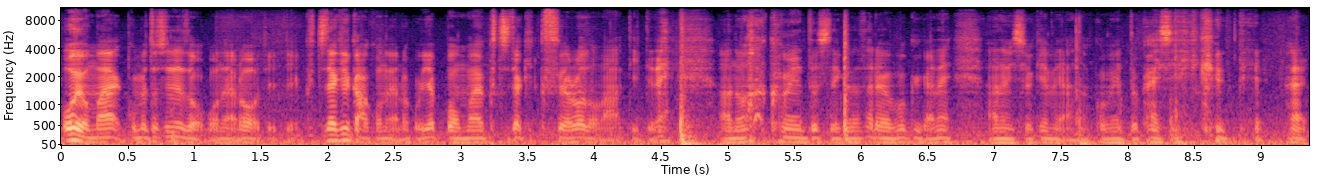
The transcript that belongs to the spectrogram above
おいお前コメントしねえぞこの野郎って言って口だけかこの野郎。やっぱお前口だけクソ野郎だなって言ってね あのコメントしてくだされば僕がねあの一生懸命あのコメント返しに行くんではい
